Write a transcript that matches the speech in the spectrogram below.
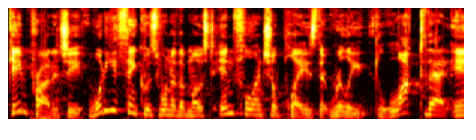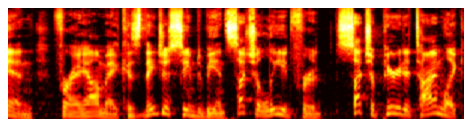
Game Prodigy, what do you think was one of the most influential plays that really locked that in for Ayame? Because they just seemed to be in such a lead for such a period of time. Like,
